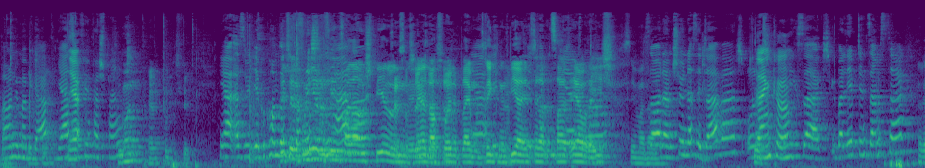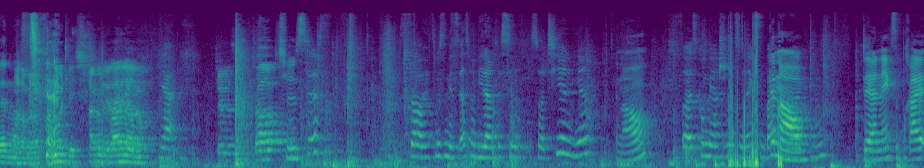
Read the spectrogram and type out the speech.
Bauen wir mal wieder ab. Ja, ist Ja. auf jeden Fall spannend. Ja, gut gespielt. Ja, also ihr bekommt Wir euch noch nicht telefonieren auf jeden Fall dem Spiel und wir werden auch. Freunde bleiben Ja, und trinken wir- ein Bier. wir Entweder bezahlt er oder genau. ich. Sehen wir So, dann. dann schön, dass ihr da wart. Und Danke. wie gesagt, überlebt den Samstag. Wir werden wir. Vermutlich. Danke für die Einladung. Ja. Tschüss. Ciao. Tschüss. Tschüss. So, jetzt müssen wir jetzt erstmal wieder ein bisschen sortieren hier. Genau. So, jetzt kommen wir ja schon zum nächsten Beitrag. Genau. Ne? Der nächste Brei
